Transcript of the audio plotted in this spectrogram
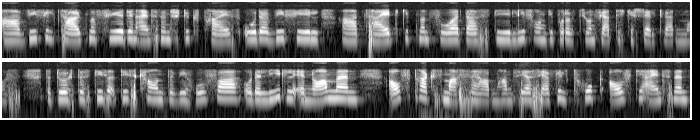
äh, wie viel zahlt man für den einzelnen Stückpreis oder wie viel äh, Zeit gibt man vor, dass die Lieferung, die Produktion fertiggestellt werden muss. Dadurch, dass diese Discounter wie Hofer oder Lidl enormen Auftragsmasse haben, haben sie ja sehr viel Druck auf die einzelnen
